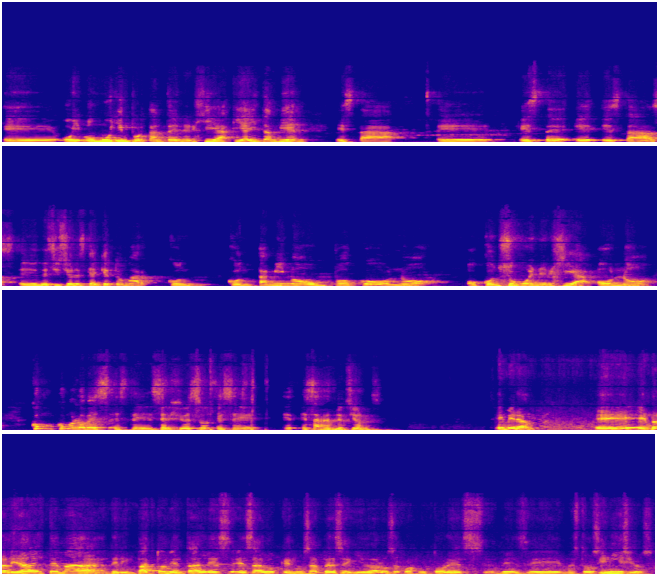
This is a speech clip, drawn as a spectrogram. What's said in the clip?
eh, o, muy importante de energía y ahí también está eh, este, e, estas eh, decisiones que hay que tomar. Con, ¿Contamino un poco o no? ¿O consumo energía o no? ¿Cómo, cómo lo ves, este, Sergio, eso, ese, e, esas reflexiones? Sí, mira, eh, en realidad el tema del impacto ambiental es, es, algo que nos ha perseguido a los acuacultores desde nuestros inicios.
